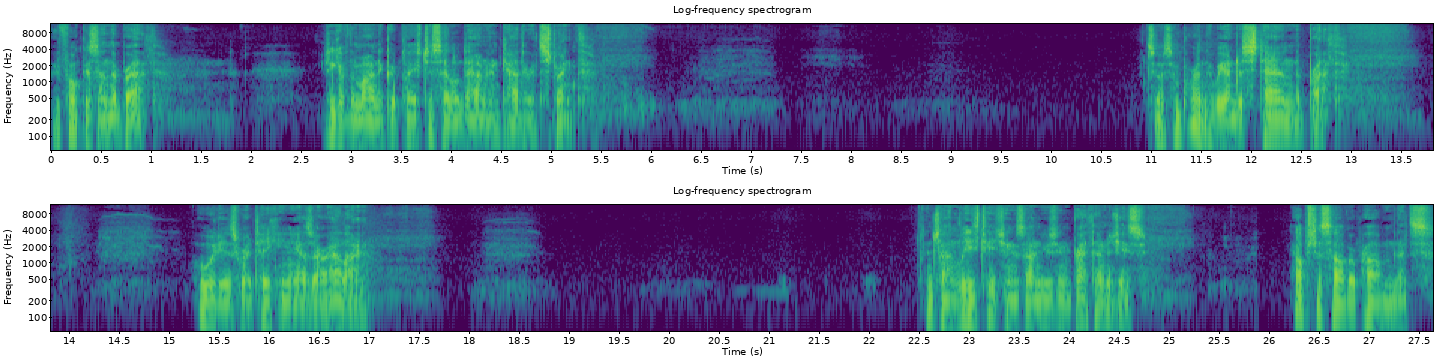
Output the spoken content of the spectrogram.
we focus on the breath to give the mind a good place to settle down and gather its strength. So it's important that we understand the breath, who it is we're taking as our ally. And Ajaan Lee's teachings on using breath energies helps to solve a problem that's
